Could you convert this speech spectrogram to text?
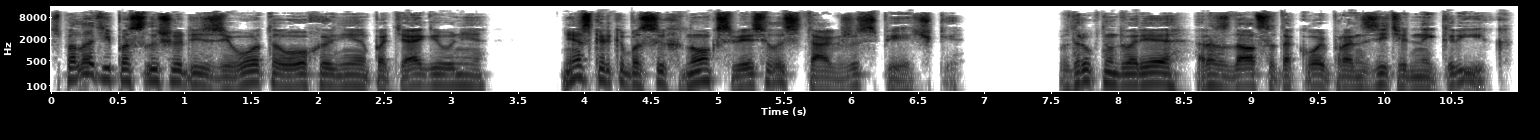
С палати послышались зевота, оханье, потягивание — Несколько босых ног свесилось также с печки. Вдруг на дворе раздался такой пронзительный крик,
